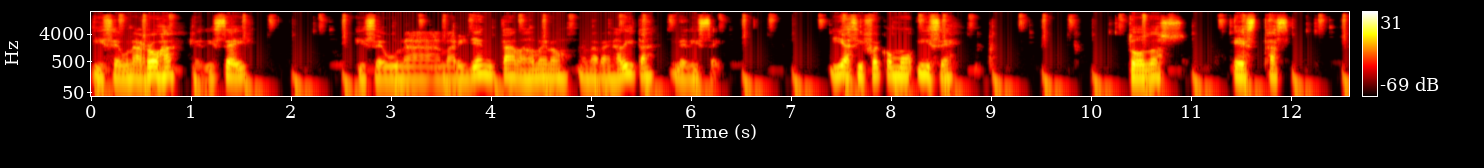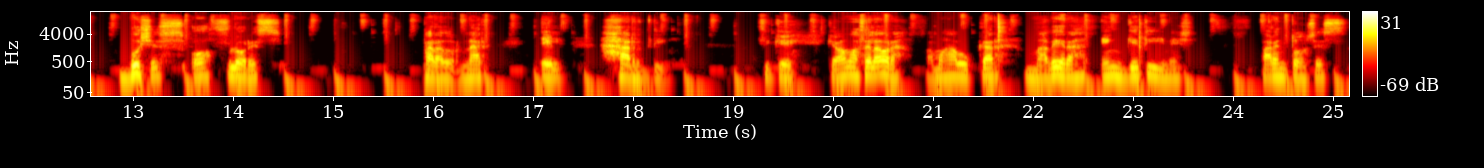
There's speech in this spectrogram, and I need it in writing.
hice una roja, le di save, hice una amarillenta, más o menos anaranjadita, le di save. Y así fue como hice todas estas bushes o flores para adornar el jardín. Así que, ¿qué vamos a hacer ahora? Vamos a buscar madera en Getty Image para entonces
